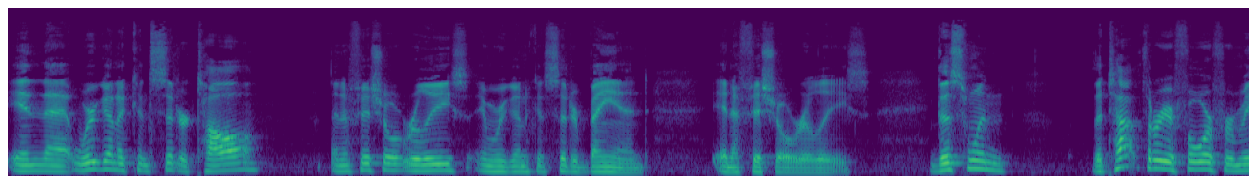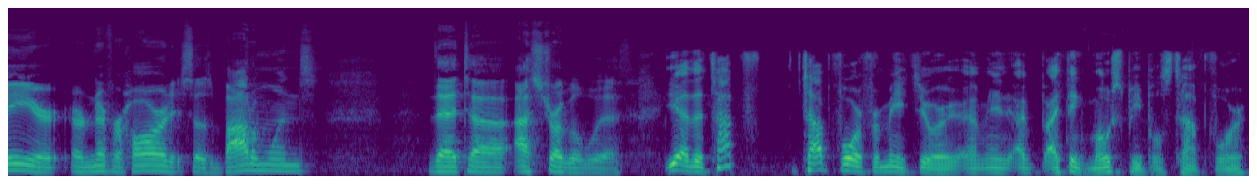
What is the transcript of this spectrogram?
in that we're going to consider Tall an official release, and we're going to consider Band an official release. This one, the top three or four for me are, are never hard. It's those bottom ones that uh, I struggle with. Yeah, the top top four for me too. I mean, I, I think most people's top four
